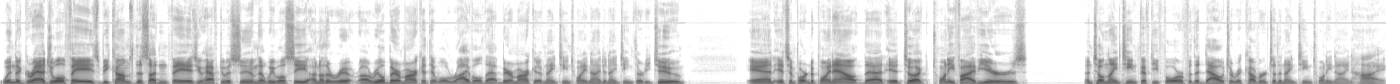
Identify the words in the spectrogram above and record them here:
When the gradual phase becomes the sudden phase, you have to assume that we will see another re- uh, real bear market that will rival that bear market of 1929 to 1932. And it's important to point out that it took 25 years until 1954 for the Dow to recover to the 1929 high.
